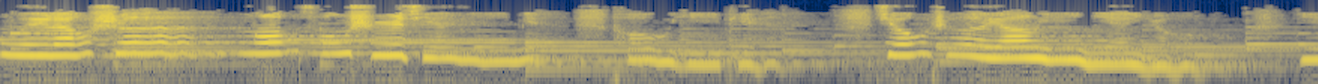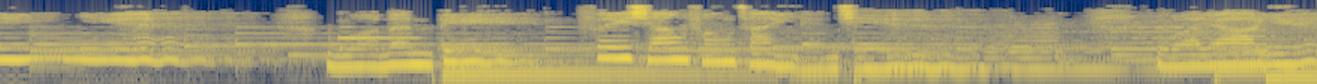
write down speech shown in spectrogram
为了什么？从时间里面偷一点，就这样一年又一年。我们并非相逢在眼前，我俩也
